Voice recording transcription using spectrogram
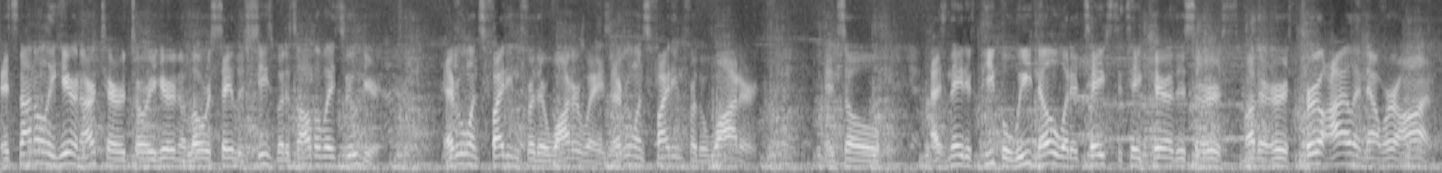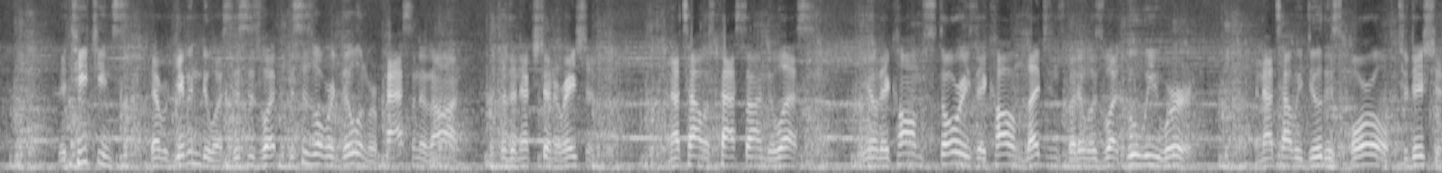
it's not only here in our territory, here in the lower Salish Seas, but it's all the way through here. Everyone's fighting for their waterways. Everyone's fighting for the water. And so as Native people, we know what it takes to take care of this earth, Mother Earth, Turtle Island that we're on. The teachings that were given to us, this is what this is what we're doing. We're passing it on to the next generation. And that's how it was passed on to us. You know, they call them stories, they call them legends, but it was what who we were. And that's how we do this oral tradition.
